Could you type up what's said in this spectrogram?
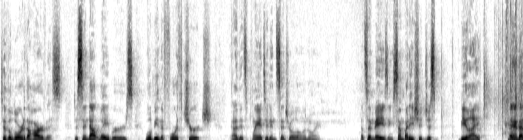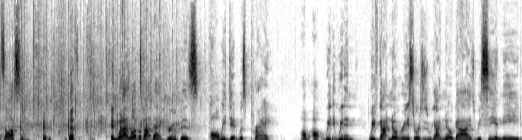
to the Lord of the harvest to send out laborers. We'll be the fourth church uh, that's planted in central Illinois. That's amazing. Somebody should just be like, man, that's awesome. that's, and what I love about that group is all we did was pray. All, all, we, we didn't, we've got no resources, we got no guys, we see a need,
